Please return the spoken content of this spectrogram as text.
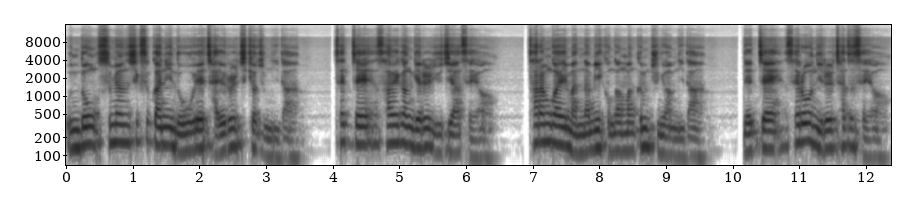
운동, 수면, 식습관이 노후의 자유를 지켜줍니다. 셋째, 사회관계를 유지하세요. 사람과의 만남이 건강만큼 중요합니다. 넷째, 새로운 일을 찾으세요.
